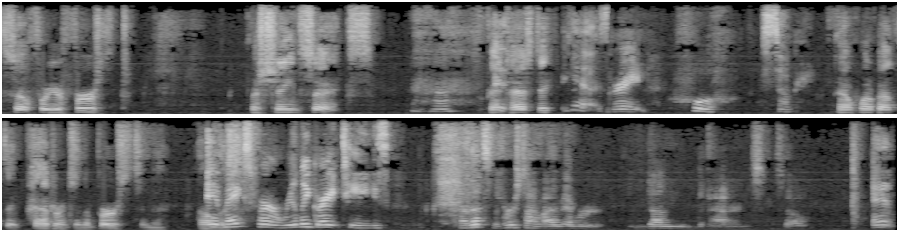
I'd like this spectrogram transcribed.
So for your first machine sex, Uh-huh. fantastic. Yeah, it's great. Whew. So great. now what about the patterns and the bursts and the? It this? makes for a really great tease. Now, that's the first time I've ever done the patterns. So, And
